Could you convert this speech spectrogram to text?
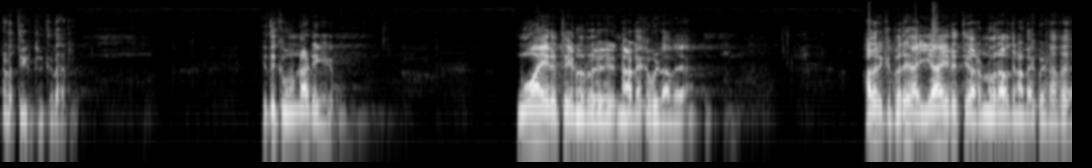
நடத்திக்கிட்டு இருக்கிறார் இதுக்கு முன்னாடி மூவாயிரத்தி ஐநூறு நாடக விழாவை அதற்கு பிறகு ஐயாயிரத்தி அறநூறாவது நாடக விழாவை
